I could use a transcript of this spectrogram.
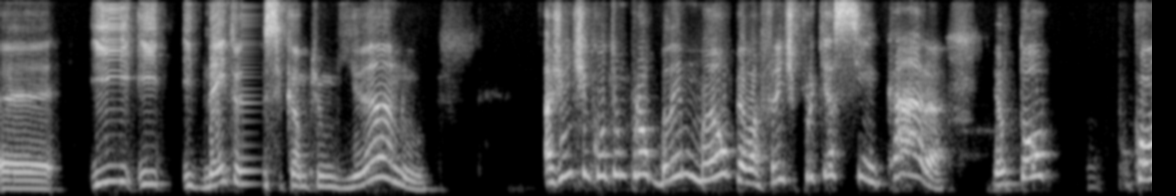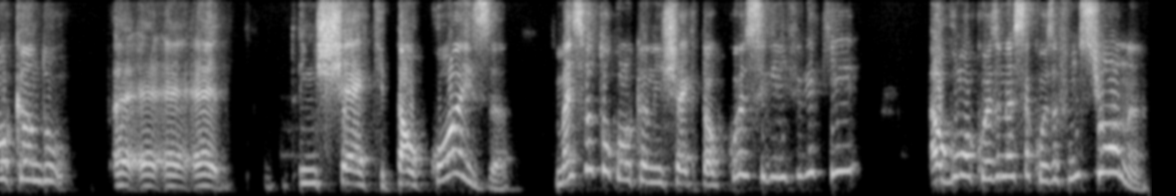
é, e, e, e, dentro desse campo junguiano, a gente encontra um problemão pela frente, porque assim, cara, eu estou colocando é, é, é, é, em xeque tal coisa, mas se eu estou colocando em xeque tal coisa, significa que alguma coisa nessa coisa funciona.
